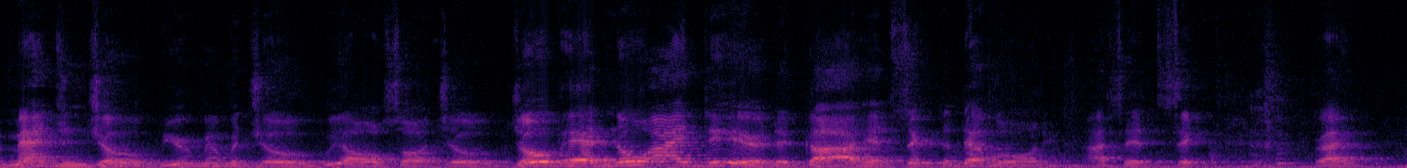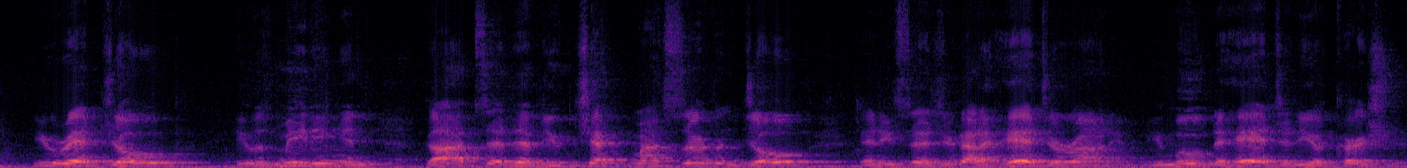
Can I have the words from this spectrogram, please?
Imagine Job. You remember Job. We all saw Job. Job had no idea that God had sick the devil on him. I said sick, right? You read Job. He was meeting and God said, have you checked my servant Job? And he says, you got a hedge around him. You move the hedge and he'll curse you.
